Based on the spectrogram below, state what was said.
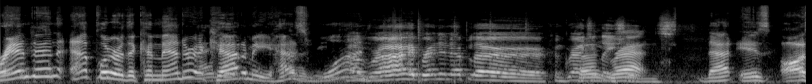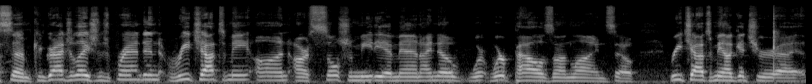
Brandon Epler, the Commander Commander Academy, has Academy. Won. right, Brandon Epler. Congratulations. That is awesome. Congratulations, Brandon. Reach out to me on our social media, man. I know we're, we're pals online, so reach out to me. I'll get your uh,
